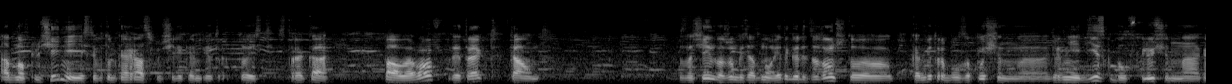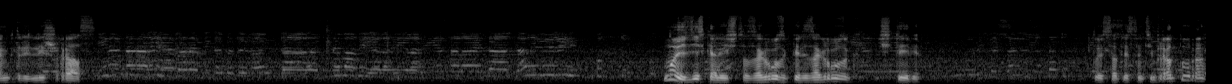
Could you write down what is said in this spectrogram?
одно включение, если вы только раз включили компьютер. То есть строка Power Off, Retract, Count. Значение должно быть одно. Это говорит о том, что компьютер был запущен, э, вернее диск был включен на компьютере лишь раз. Ну и здесь количество загрузок, перезагрузок 4. То есть, соответственно, температура.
